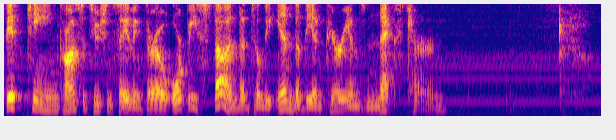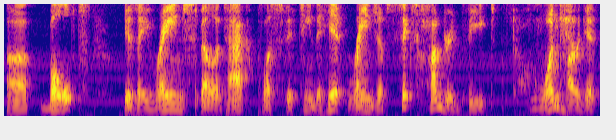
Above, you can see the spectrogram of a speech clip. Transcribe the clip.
15 Constitution saving throw or be stunned until the end of the Empyrean's next turn. Uh, Bolt is a ranged spell attack, plus 15 to hit, range of 600 feet, one target.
